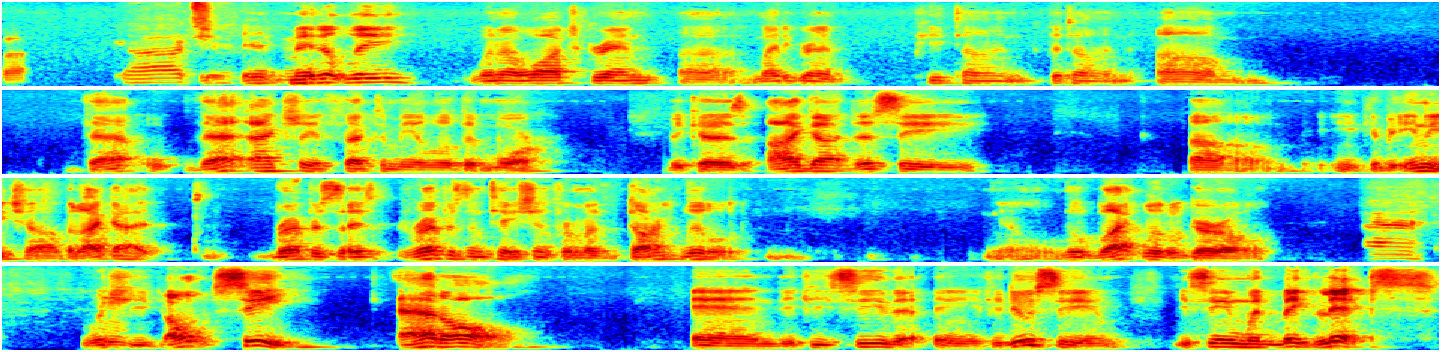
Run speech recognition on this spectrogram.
But Gotcha. Admittedly, when I watched Grand uh, Mighty Grand Piton, Piton, um, that that actually affected me a little bit more because I got to see. Um, it could be any child, but I got represent, representation from a dark little, you know, little black little girl, Uh, which you don't see at all. And if you see that, and if you do see him, you see him with big lips.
